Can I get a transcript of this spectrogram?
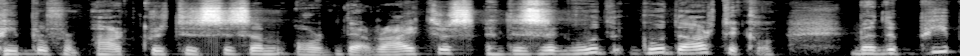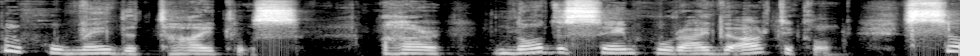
people from art criticism or the writers, and this is a good good article. But the people who made the titles are not the same who write the article. So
